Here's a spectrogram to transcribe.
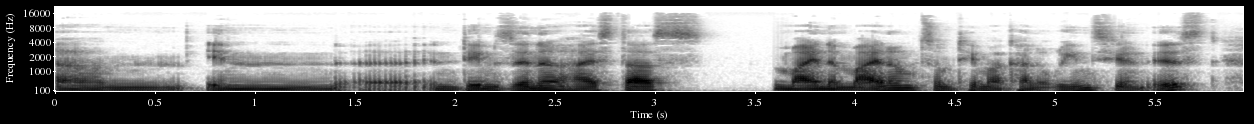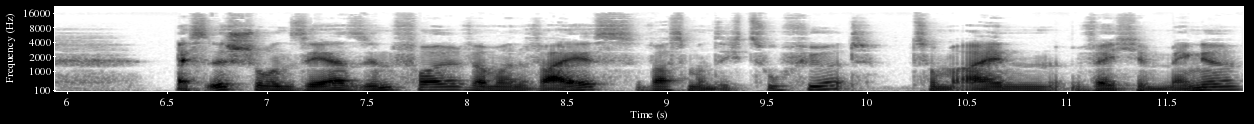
Ähm, in, äh, in dem Sinne heißt das, meine Meinung zum Thema Kalorienzielen ist, es ist schon sehr sinnvoll, wenn man weiß, was man sich zuführt. Zum einen, welche Menge,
